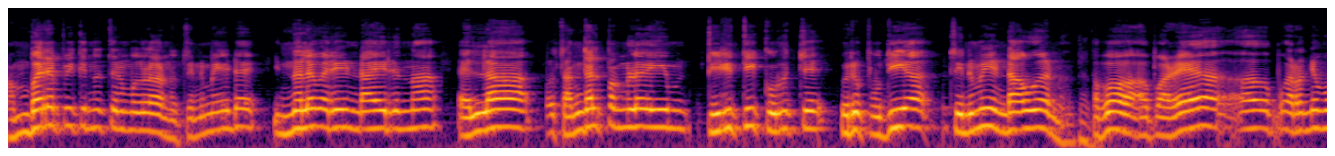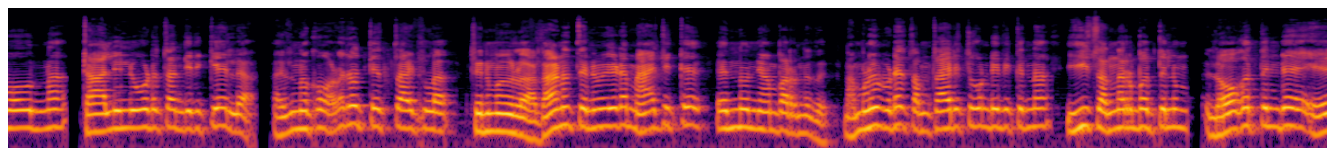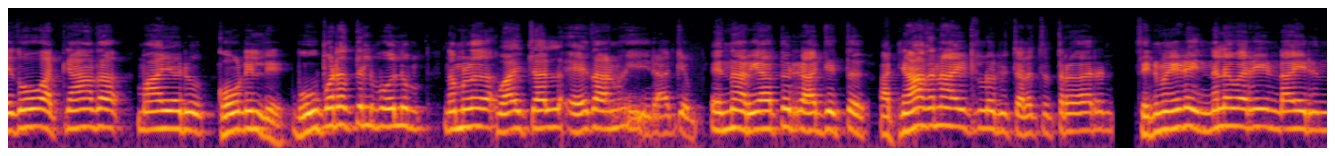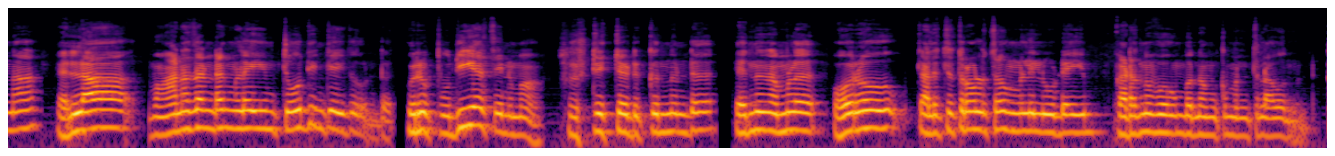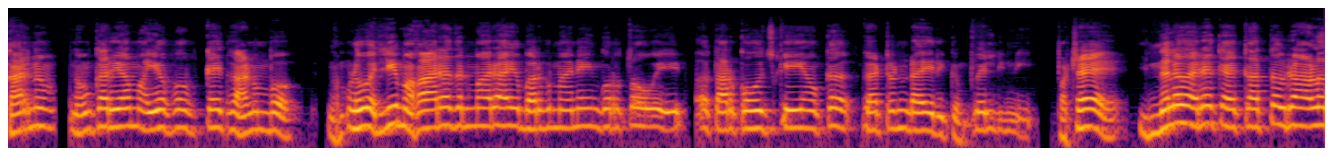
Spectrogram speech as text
അമ്പരപ്പിക്കുന്ന സിനിമകളാണ്. സിനിമയുടെ ഇന്നലെ വരെ ഉണ്ടായിരുന്ന എല്ലാ സങ്കല്പങ്ങളെയും തിരുത്തി കുറിച്ച് ഒരു പുതിയ സിനിമ ഉണ്ടാവുകയാണ്. അപ്പോൾ പഴയ പറഞ്ഞു പോകുന്ന ചാലിലൂടെ സഞ്ചരിക്കുകയല്ല. അതിൽ നിന്നൊക്കെ വളരെ വ്യത്യസ്തമായിട്ടുള്ള സിനിമകൾ. അതാണ് സിനിമയുടെ മാജിക് എന്നും ഞാൻ പറഞ്ഞത്. നമ്മളിവിടെ സംസാരിച്ചു കൊണ്ടിരിക്കുന്ന ഈ സന്ദർഭത്തിലും ലോകത്തിന്റെ ഏതോ അജ്ഞാതമായൊരു കോണിൽ ഭൂപടത്തിൽ പോലും നമ്മൾ വായിച്ചാൽ ഏതാണ് ഈ രാജ്യം എന്നറിയാത്തൊരു രാജ്യത്ത് അജ്ഞാതനായിട്ടുള്ള ഒരു ചലച്ചിത്രകാരൻ സിനിമയുടെ ഇന്നലെ വരെ ഉണ്ടായിരുന്ന എല്ലാ മാനദണ്ഡങ്ങളെയും ചോദ്യം ചെയ്തുകൊണ്ട് ഒരു പുതിയ സിനിമ സൃഷ്ടിച്ചെടുക്കുന്നുണ്ട് എന്ന് നമ്മൾ ഓരോ ചലച്ചിത്രോത്സവങ്ങളിലൂടെയും കടന്നു പോകുമ്പോൾ നമുക്ക് മനസ്സിലാവുന്നുണ്ട്. കാരണം നമുക്കറിയാം ഐ എഫ് എഫ് കെ കാണുമ്പോൾ നമ്മൾ വലിയ മഹാരാജന്മാരായ ബർഗ്മാനെയും കുറത്തോവയും താർക്കോവ്സ്കിയും ഒക്കെ കേട്ടിട്ടുണ്ടായിരിക്കും ഫെല്ലിനി. പക്ഷേ ഇന്നലെ വരെ കേൾക്കാത്ത ഒരാൾ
